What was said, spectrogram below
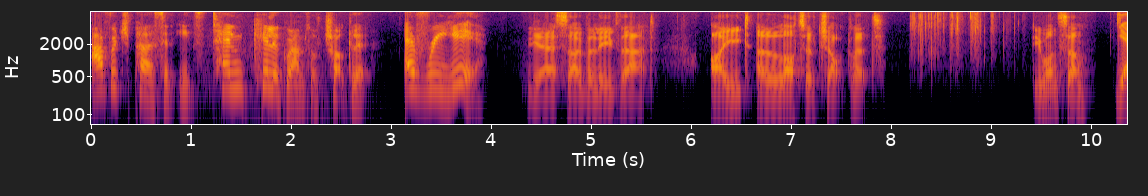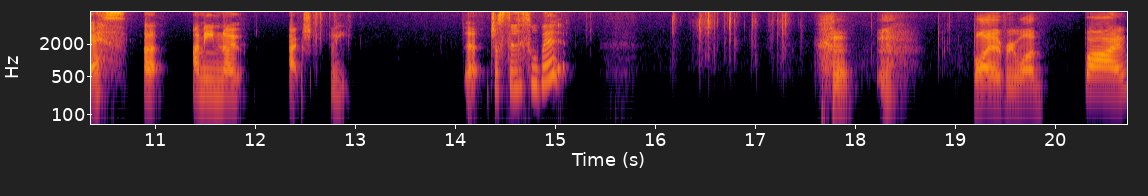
average person eats 10 kilograms of chocolate every year? Yes, I believe that. I eat a lot of chocolate. Do you want some? Yes. Uh, I mean, no, actually, uh, just a little bit. Bye, everyone. Bye.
